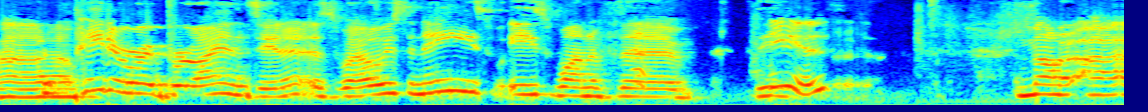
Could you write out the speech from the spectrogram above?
Um, Peter O'Brien's in it as well, isn't he? He's, he's one of the. the he is. No, uh,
